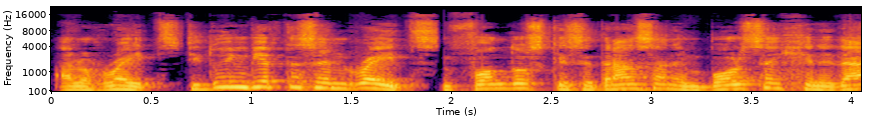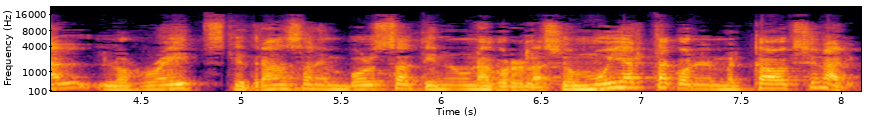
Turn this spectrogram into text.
a los rates? Si tú inviertes en fondos que se transan en bolsa en general, los rates que transan en bolsa tienen una correlación muy alta con el mercado accionario.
